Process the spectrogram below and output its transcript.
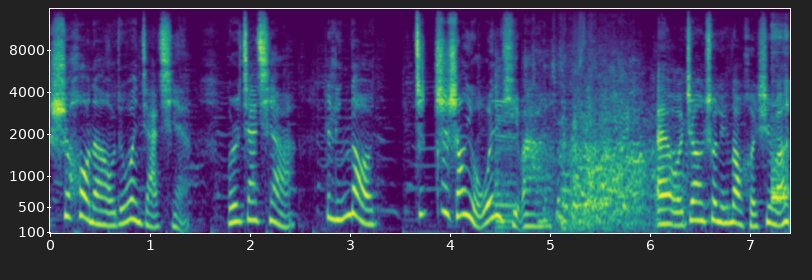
事后呢，我就问佳琪，我说佳琪啊，这领导这智商有问题吧？哎，我这样说领导合适吗？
